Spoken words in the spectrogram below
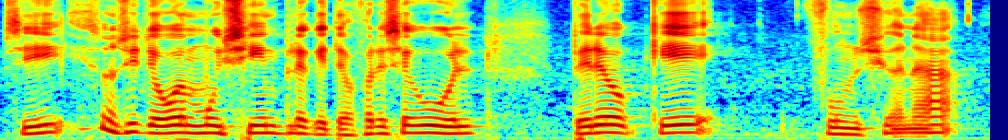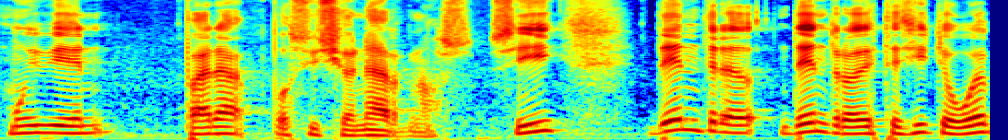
¿sí? Es un sitio web muy simple que te ofrece Google, pero que funciona muy bien para posicionarnos. ¿sí? Dentro, dentro de este sitio web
